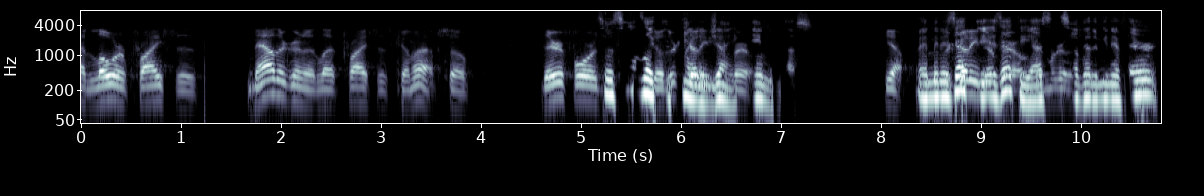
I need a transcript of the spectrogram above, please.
at lower prices. Now they're going to let prices come up. So therefore, so it sounds like you know, they're, cutting a giant the game with us. Yeah, I mean, is They're that the, their that the barrels, and we're essence of it? I mean, if their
